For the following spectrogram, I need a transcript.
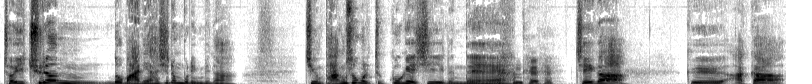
저희 출연도 많이 하시는 분입니다. 지금 방송을 듣고 계시는데 네. 제가 그 아까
